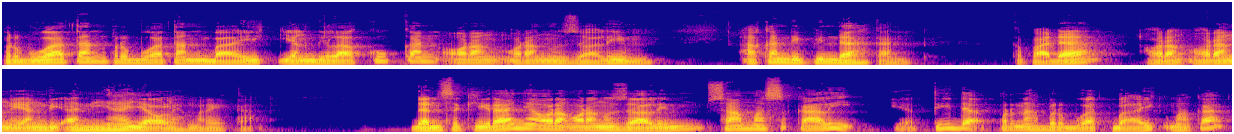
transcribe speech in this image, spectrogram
perbuatan-perbuatan baik yang dilakukan orang-orang zalim akan dipindahkan kepada orang-orang yang dianiaya oleh mereka. Dan sekiranya orang-orang zalim sama sekali ya tidak pernah berbuat baik, maka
